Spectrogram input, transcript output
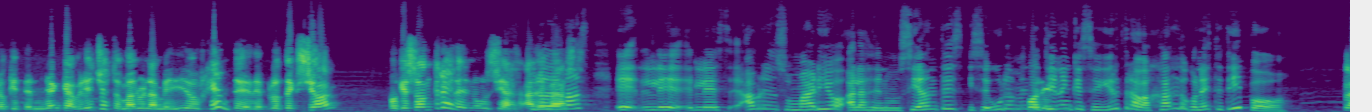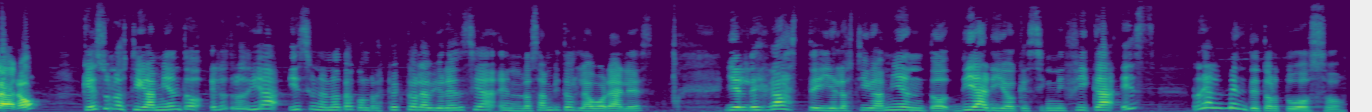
lo que tendrían que haber hecho es tomar una medida urgente de protección, porque son tres denuncias, además. Eh, les abren sumario a las denunciantes y seguramente tienen que seguir trabajando con este tipo. Claro. Que es un hostigamiento. El otro día hice una nota con respecto a la violencia en los ámbitos laborales y el desgaste y el hostigamiento diario que significa es realmente tortuoso.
